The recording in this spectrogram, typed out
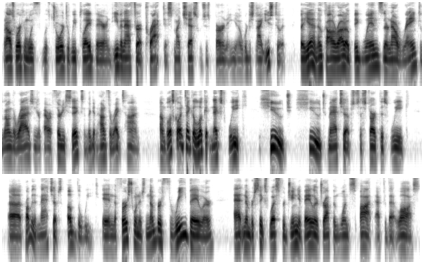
when I was working with with Georgia, we played there, and even after a practice, my chest was just burning. You know, we're just not used to it. But yeah, no, Colorado, big wins. They're now ranked. They're on the rise in your power 36, and they're getting hot at the right time. Um, but let's go ahead and take a look at next week. Huge, huge matchups to start this week. Uh, probably the matchups of the week. And the first one is number three Baylor at number six, West Virginia. Baylor dropping one spot after that loss,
